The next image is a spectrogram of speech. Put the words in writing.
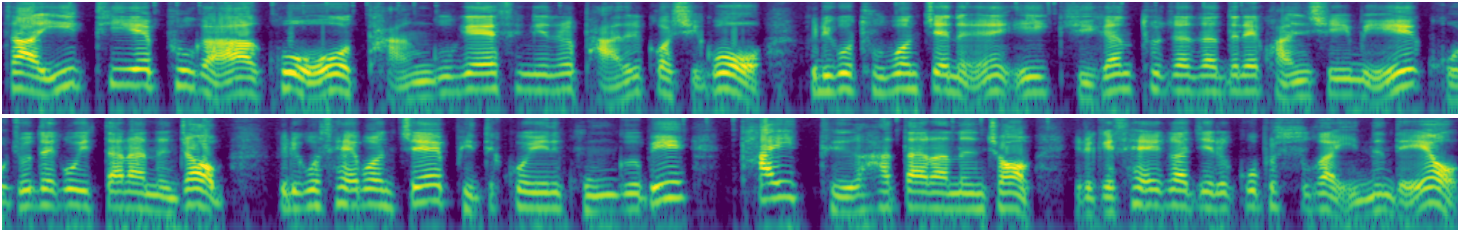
자 ETF가 곧 당국의 승인을 받을 것이고 그리고 두 번째는 이 기관 투자자들의 관심이 고조되고 있다라는 점 그리고 세 번째 비트코인 공급이 타이트하다라는 점 이렇게 세 가지를 꼽을 수가 있는 데요.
